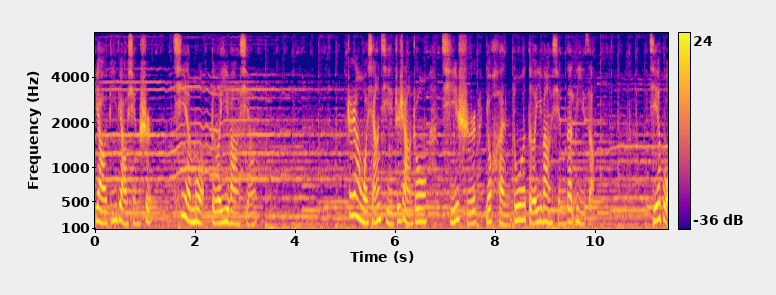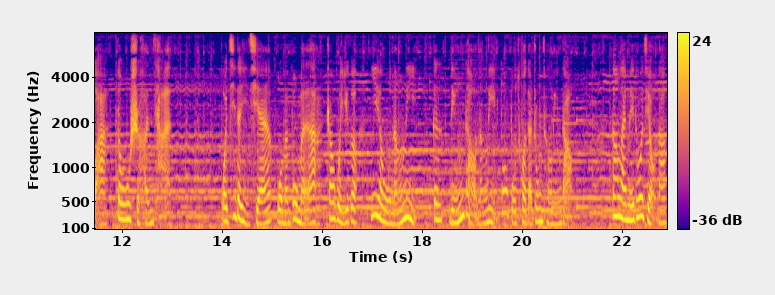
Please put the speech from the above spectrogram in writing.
要低调行事，切莫得意忘形。这让我想起职场中其实有很多得意忘形的例子，结果啊都是很惨。我记得以前我们部门啊招过一个业务能力跟领导能力都不错的中层领导。刚来没多久呢，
